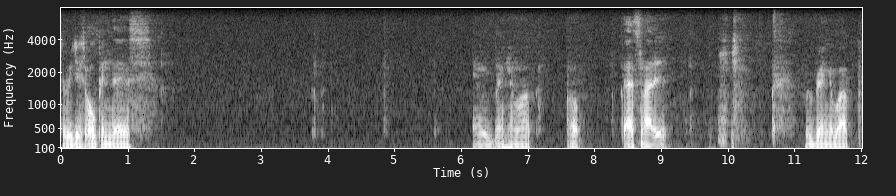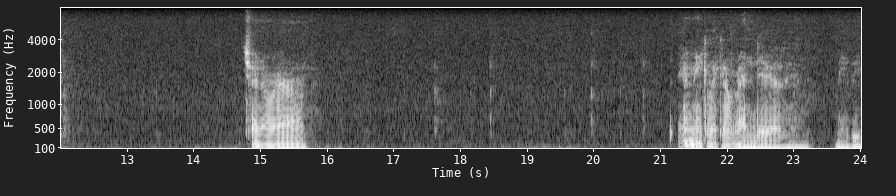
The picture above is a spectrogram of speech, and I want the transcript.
So we just open this. And we bring him up. Oh, that's not it. we bring him up. Turn around. And make like a render of him, maybe.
